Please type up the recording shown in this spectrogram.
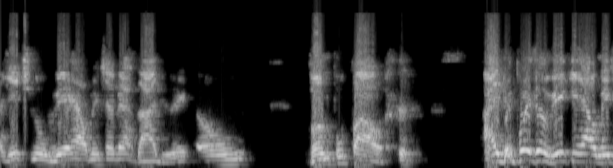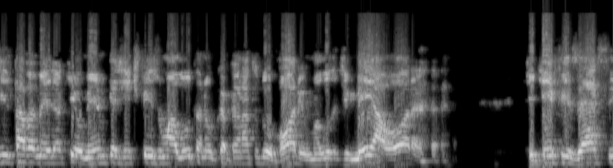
a gente não vê realmente a verdade, né? Então, vamos pro pau. Aí depois eu vi que realmente ele estava melhor que eu mesmo, que a gente fez uma luta no campeonato do Rory, uma luta de meia hora, que quem fizesse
